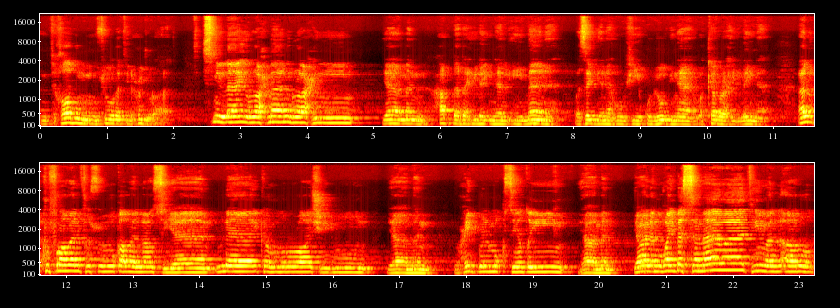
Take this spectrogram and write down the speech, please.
انتخاب من سورة الحجرات بسم الله الرحمن الرحيم. يا من حبب إلينا الإيمان وزينه في قلوبنا وكره إلينا. الكفر والفسوق والعصيان أولئك هم الراشدون. يا من يحب المقسطين؟ يا من يعلم غيب السماوات والأرض؟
